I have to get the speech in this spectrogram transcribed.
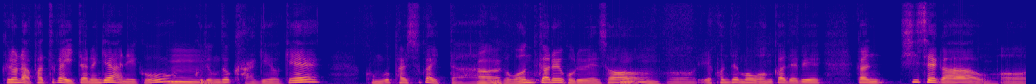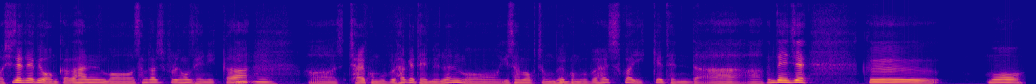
그런 아파트가 있다는 게 아니고 음. 그 정도 가격에 공급할 수가 있다. 아. 그러니까 원가를 고려해서 음, 음. 어 예컨대 뭐 원가 대비 그러니까 시세가 음. 어 시세 대비 원가가 한 뭐 3, 40% 정도 되니까 음, 음. 어잘 공급을 하게 되면은 뭐 2, 3억 정도의 음. 공급을 할 수가 있게 된다. 아 근데 이제 그뭐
